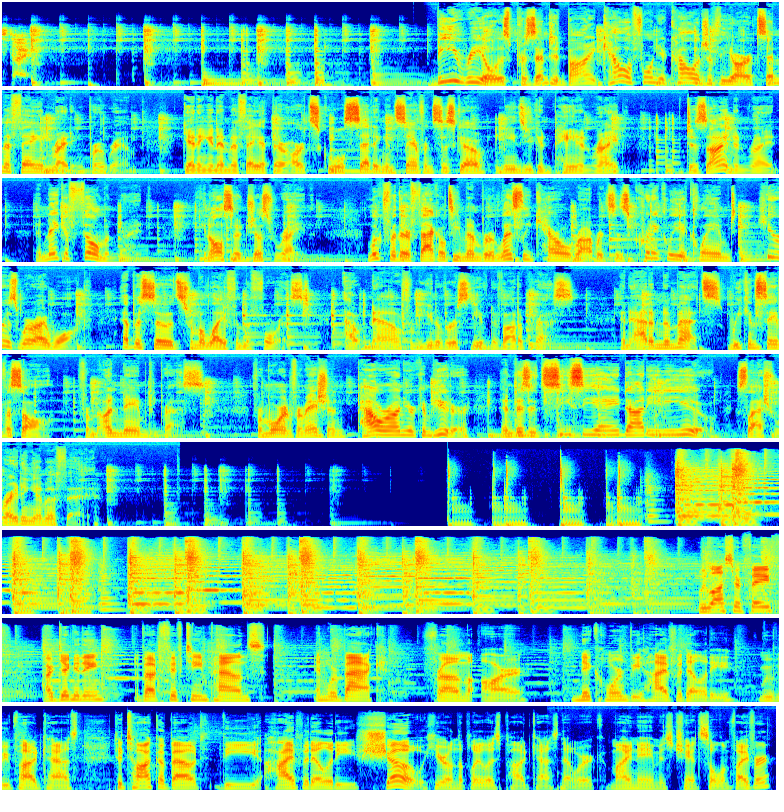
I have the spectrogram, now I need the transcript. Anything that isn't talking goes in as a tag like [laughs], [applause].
Restart. Be Reel is presented by California College of the Arts MFA in Writing program. Getting an MFA at their art school setting in San Francisco means you can paint and write, design and write, and make a film and write. You can also just write. Look for their faculty member Leslie Carol Roberts' critically acclaimed Here Is Where I Walk, episodes from a life in the forest, out now from University of Nevada Press. And Adam Nemett, We Can Save Us All, from Unnamed Press. For more information, power on your computer and visit cca.edu slash writingmfa. We lost our faith, our dignity, about 15 pounds, and we're back from our Nick Hornby High Fidelity movie podcast to talk about the High Fidelity show here on the Playlist Podcast Network. My name is Chance Solem-Pfeifer.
